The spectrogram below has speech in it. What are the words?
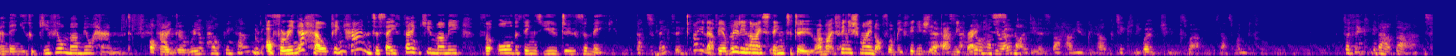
and then you could give your mum your hand, Offering a real helping hand. offering a helping hand to say thank you, mummy, for all the things you do for me. That's amazing. I think that'd be a really nice idea. thing to do. I might finish mine off when we finish Yes, the family praise. You'll have your own ideas about how you can help, particularly, won't you, as well? So that's wonderful. So thinking about that,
